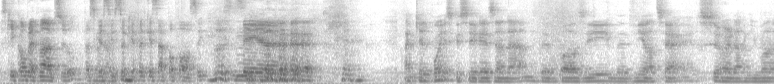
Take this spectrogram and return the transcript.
ce qui est complètement absurde, parce que c'est ça qui a fait que ça n'a pas passé. Mais euh, À quel point est-ce que c'est raisonnable de baser notre vie entière sur un argument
